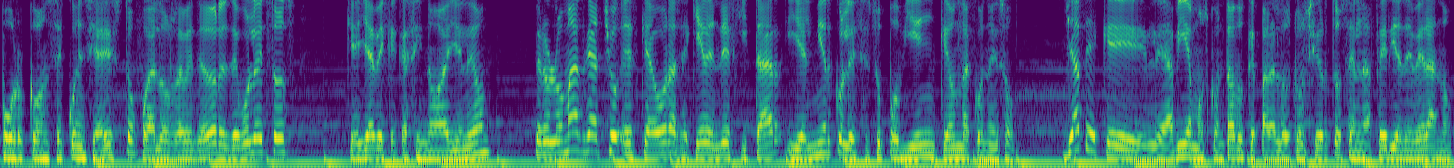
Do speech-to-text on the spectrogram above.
por consecuencia, esto fue a los revendedores de boletos, que ya ve que casi no hay en León. Pero lo más gacho es que ahora se quieren desquitar y el miércoles se supo bien qué onda con eso. Ya ve que le habíamos contado que para los conciertos en la feria de verano,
